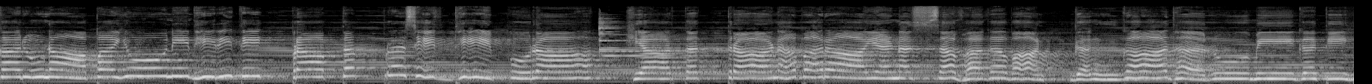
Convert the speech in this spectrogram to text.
करुणापयोनिधिरिति प्राप्तप्रसिद्धिः पुरा। ह्यार्तत्राणपरायणः स भगवान् गङ्गाधरो मे गतिः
